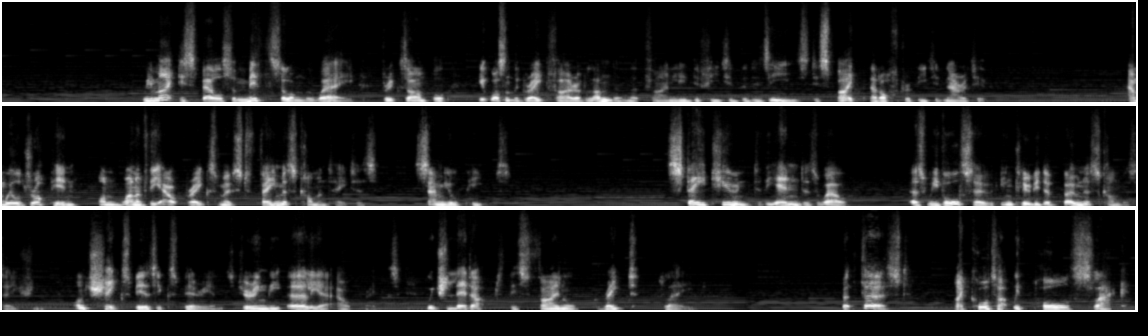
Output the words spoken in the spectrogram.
We might dispel some myths along the way. For example, it wasn't the Great Fire of London that finally defeated the disease, despite that oft repeated narrative. And we'll drop in on one of the outbreak's most famous commentators, Samuel Pepys. Stay tuned to the end as well, as we've also included a bonus conversation on Shakespeare's experience during the earlier outbreaks, which led up to this final great plague. But first, I caught up with Paul Slack,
